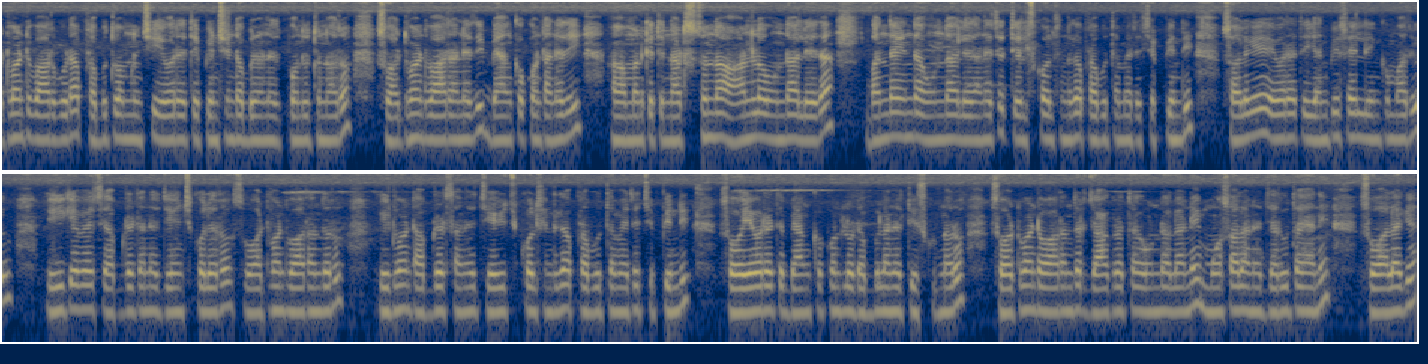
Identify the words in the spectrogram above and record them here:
అటువంటి వారు కూడా ప్రభుత్వం నుంచి ఎవరైతే పెన్షన్ డబ్బులు అనేది పొందుతున్నారో సో అటువంటి వారు వారు అనేది బ్యాంక్ అకౌంట్ అనేది మనకైతే నడుస్తుందా ఆన్లో ఉందా లేదా బంద్ అయిందా ఉందా లేదా అనేది తెలుసుకోవాల్సిందిగా ప్రభుత్వం అయితే చెప్పింది. సో అలాగే ఎవరైతే ఎన్పిసిఐ లింక్ మరియు ఈకేవైసీ అప్డేట్ అనేది చేయించుకోలేరో సో అటువంటి వారందరూ ఇటువంటి అప్డేట్స్ అనేది చేయించుకోవాల్సిందిగా ప్రభుత్వం అయితే చెప్పింది. సో ఎవరైతే బ్యాంక్ అకౌంట్లో డబ్బులు అనేది తీసుకుంటున్నారో సో అటువంటి వారందరూ జాగ్రత్తగా ఉండాలని మోసాలు అనేది జరుగుతాయని సో అలాగే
